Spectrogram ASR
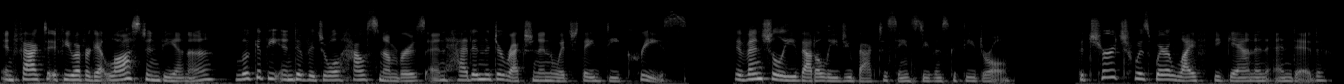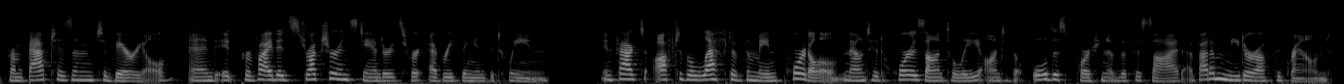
In fact, if you ever get lost in Vienna, look at the individual house numbers and head in the direction in which they decrease. Eventually, that'll lead you back to St. Stephen's Cathedral. The church was where life began and ended, from baptism to burial, and it provided structure and standards for everything in between. In fact, off to the left of the main portal, mounted horizontally onto the oldest portion of the facade, about a meter off the ground,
